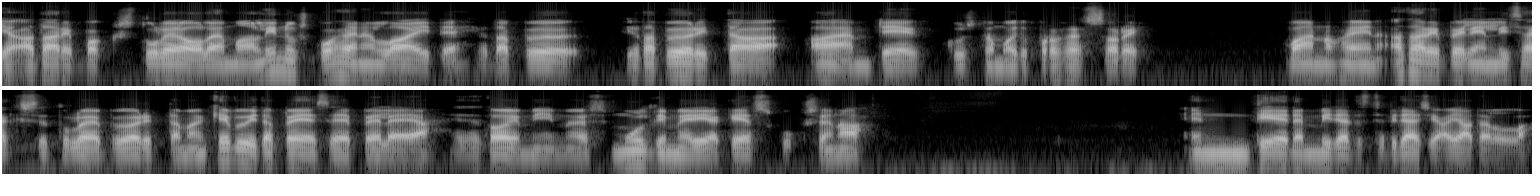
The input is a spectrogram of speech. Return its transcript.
Ja Atari Box tulee olemaan Linux-pohjainen laite, jota, pyö, jota pyörittää AMD-kustomoitu prosessori. Vanhojen Atari-pelien lisäksi se tulee pyörittämään kevyitä PC-pelejä ja se toimii myös multimediakeskuksena. En tiedä, mitä tästä pitäisi ajatella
